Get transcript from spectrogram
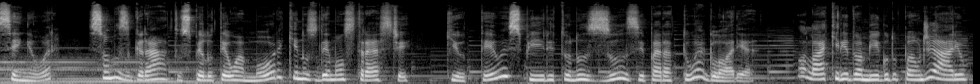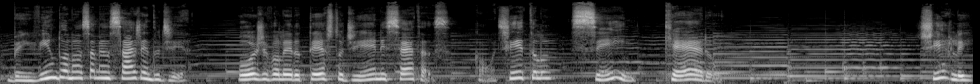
Senhor, somos gratos pelo teu amor que nos demonstraste. Que o teu Espírito nos use para a tua glória. Olá, querido amigo do Pão Diário, bem-vindo à nossa mensagem do dia. Hoje vou ler o texto de N. Setas, com o título Sim, Quero. Shirley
